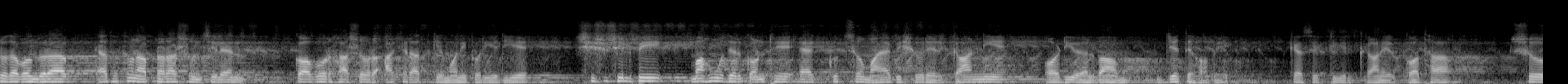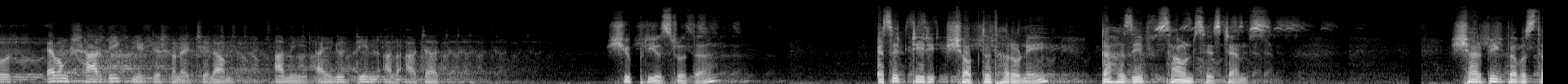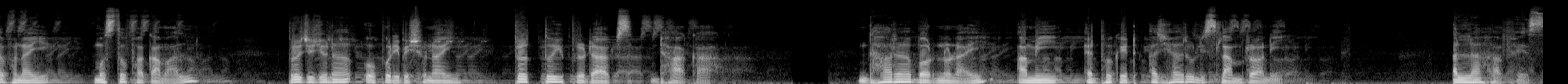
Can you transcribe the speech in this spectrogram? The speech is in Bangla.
শ্রোতা বন্ধুরা, এতক্ষণ আপনারা শুনছিলেন কবর হাসর আখেরাতকে মনে করিয়ে দিয়ে শিশুশিল্পী মাহমুদের কণ্ঠে একগুচ্ছ মায়াবী সুরের গান নিয়ে অডিও অ্যালবাম যেতে হবে। ক্যাসেটটির গানের কথা, সুর এবং সার্বিক নির্দেশনায় ছিলাম আমি আইনুদ্দিন আল আজাদ সুপ্রিয় শ্রোতা, ক্যাসেটটির শব্দ ধারণে তাহাজিব সাউন্ড সিস্টেমস। সার্বিক ব্যবস্থাপনায় মোস্তফা কামাল, প্রযোজনা ও পরিবেশনায় প্রত্যয় প্রোডাক্টস, ঢাকা। ধারা বর্ণনায় আমি অ্যাডভোকেট আজহারুল ইসলাম রনি। আল্লাহ হাফেজ।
